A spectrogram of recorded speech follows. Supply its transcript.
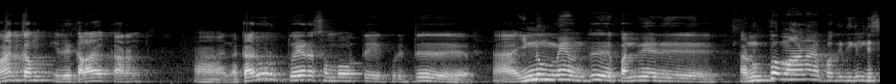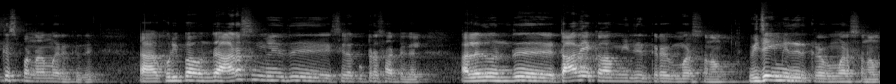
வணக்கம். இது கலகக்காரன் இந்த கரூர் துயர சம்பவத்தை குறித்து இன்னுமே வந்து பல்வேறு நுட்பமான பகுதிகள் டிஸ்கஸ் பண்ணாமல் இருக்குது. குறிப்பாக வந்து அரசு மீது சில குற்றச்சாட்டுகள் அல்லது வந்து தாவேக்கா மீது இருக்கிற விமர்சனம் விஜய் மீது இருக்கிற விமர்சனம்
